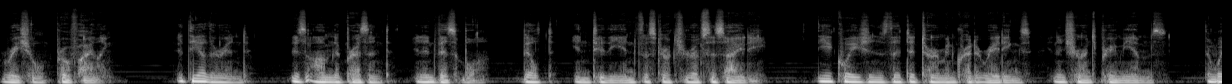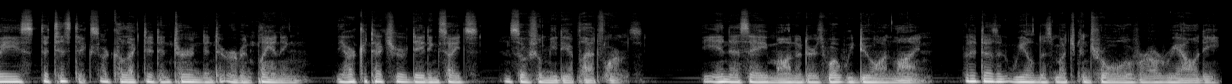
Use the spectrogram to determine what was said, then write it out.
racial profiling. At the other end, it is omnipresent and invisible, built into the infrastructure of society. The equations that determine credit ratings and insurance premiums, the ways statistics are collected and turned into urban planning, the architecture of dating sites and social media platforms. The NSA monitors what we do online, but it doesn't wield as much control over our reality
